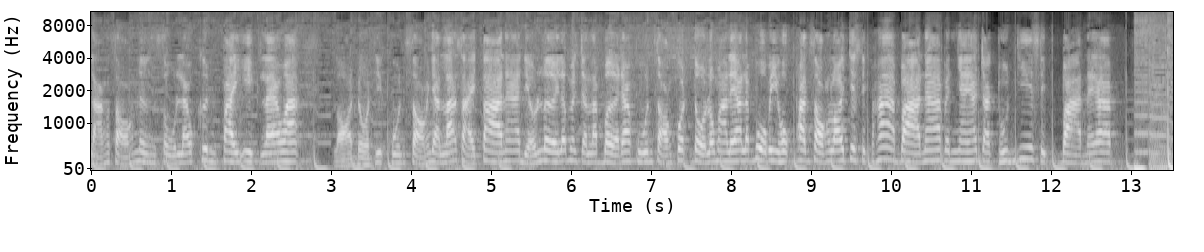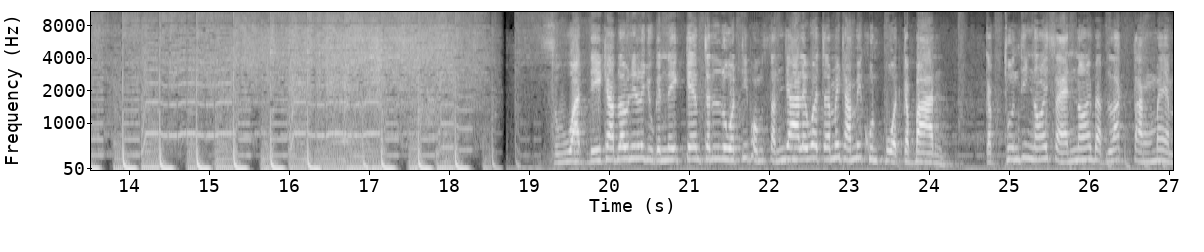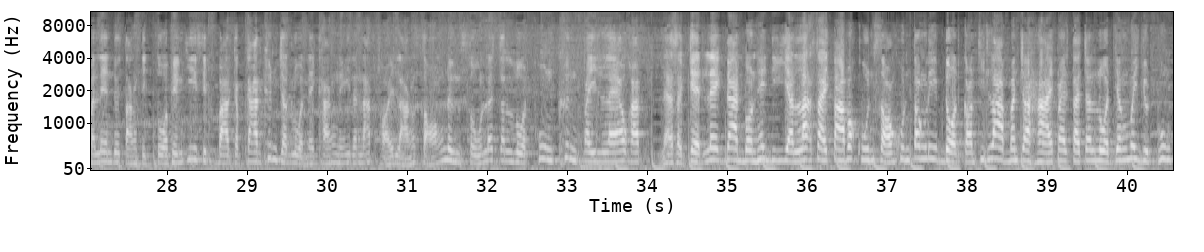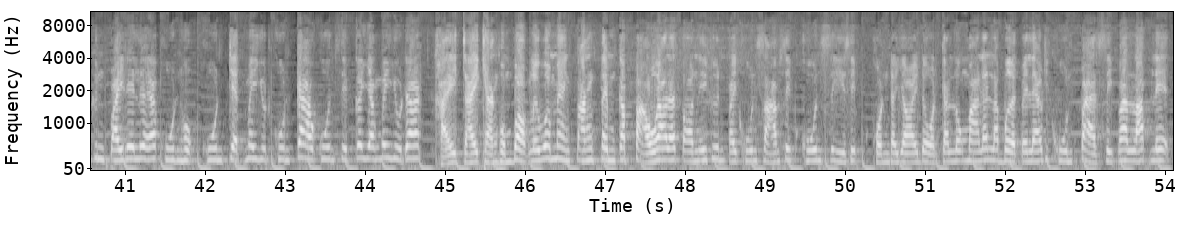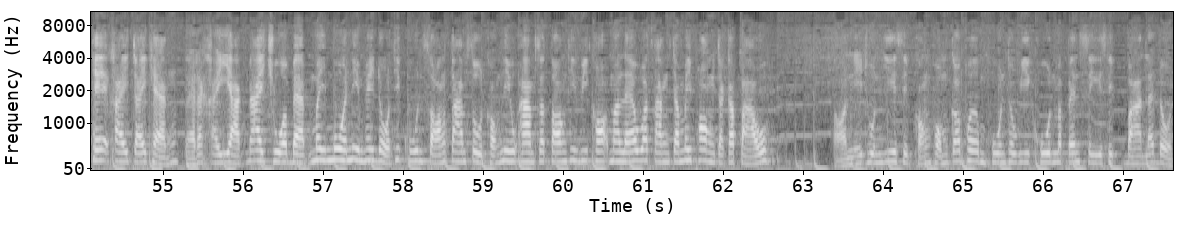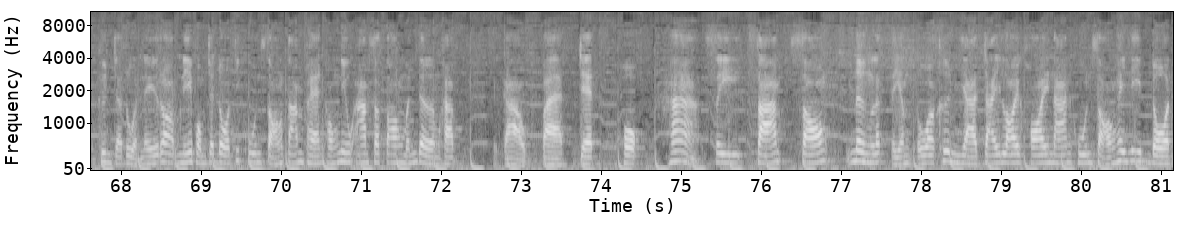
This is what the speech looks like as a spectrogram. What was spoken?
หลัง 2 1 0 แล้วขึ้นไปอีกแล้วฮะรอโดดที่คูณ 2 อย่าละสายตานะ เดี๋ยวเลยแล้วมันจะระเบิดนะคูณ 2 กดโดดลงมาเลยฮะแล้วบวกไปอีก 6,275 บาทนะฮะเป็นไงฮะจากทุน 20 บาทนะครับสวัสดีครับ แล้ววันนี้เราอยู่กันในเกมจรวดที่ผมสัญญาเลยว่าจะไม่ทำให้คุณปวดกระบาล กับทุนที่น้อยแสนน้อยแบบลักตังแม่มาเล่นด้วยตังติดตัวเพียง 20 บาทกับการขึ้นจรวดในครั้งนี้และนับถอยหลัง 2-1-0 และจรวดพุ่งขึ้นไปแล้วครับ และสังเกตเลขด้านบนให้ดีอย่าละสายตาเพราะคูณ 2 คุณต้องรีบโดดก่อนที่ลาบมันจะหายไปแต่จรวดยังไม่หยุดพุ่งขึ้นไปเรื่อยๆคูณ 6 คูณ 7 ไม่หยุดคูณ 9 คูณ 10 ก็ยังไม่หยุดนะใครใจแข็งผมบอกเลยว่าแม่งตังเต็มกระเป๋าฮะและตอนนี้ขึ้นไปคูณ 30 คูณ 40 คนทยอยโดดกันลงมาและระเบิดไปแล้วที่คูณ 80ฮะรับเละเทะใครใจแข็ง แต่ถ้าใครอยากได้ชัวร์แบบไม่มั่วนิ่มให้โดดที่คูณ 2 ตามสูตรของนิวอาร์มสตองที่วิเคราะห์มาแล้วว่าตังจะไม่พ่องจากกระเป๋า ตอนนี้ทุน 20 ของผมก็เพิ่มพูนทวีคูณมาเป็น 40 บาท และโดดขึ้นจรวดในรอบนี้ ผมจะโดดที่คูณ 2 ตามแผนของนิวอาร์มสตองเหมือนเดิมครับ 9 8 7 6 5 4 3 2 1 และเตรียมตัวขึ้นอย่าใจลอยคอยนานคูณ 2 ให้รีบโดด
